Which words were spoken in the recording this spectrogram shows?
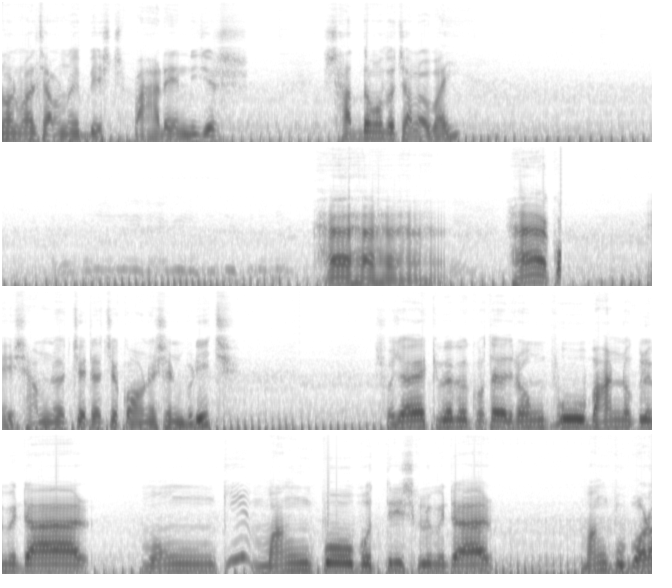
নর্মাল চালানোই বেস্ট পাহাড়ে নিজের সাধ্য মতো চালাও ভাই। হ্যাঁ হ্যাঁ হ্যাঁ হ্যাঁ হ্যাঁ। হ্যাঁ এই সামনে হচ্ছে, এটা হচ্ছে করোনেশন ব্রিজ সোজা কীভাবে কোথায়? রংপু বাহান্ন কিলোমিটার। মং কি মাংপো বত্রিশ কিলোমিটার, মাংপু, বড়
